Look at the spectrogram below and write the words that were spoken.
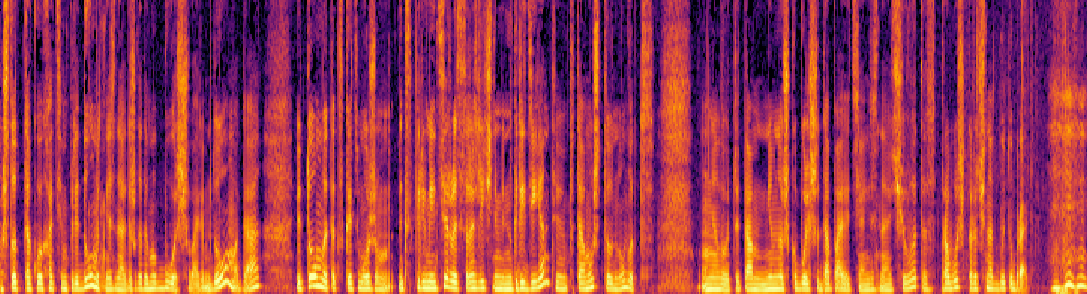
что-то такое хотим придумать, не знаю, даже когда мы борщ варим дома, да, и то мы, так сказать, можем экспериментировать с различными ингредиентами, потому что, ну вот, вот и там немножко больше добавить, я не знаю, чего-то, про борщ, короче, надо будет убрать.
